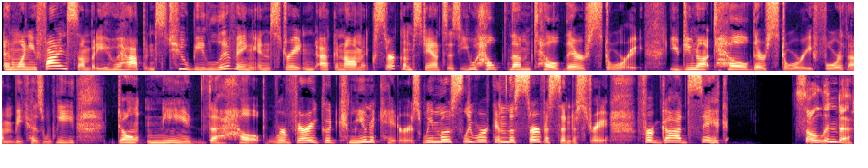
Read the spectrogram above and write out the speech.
and when you find somebody who happens to be living in straitened economic circumstances, you help them tell their story. You do not tell their story for them because we don't need the help. We're very good communicators. We mostly work in the service industry. For God's sake. So, Linda,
